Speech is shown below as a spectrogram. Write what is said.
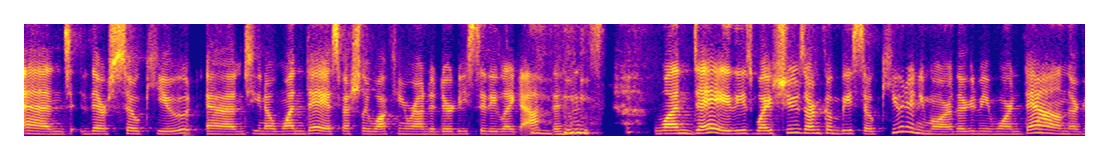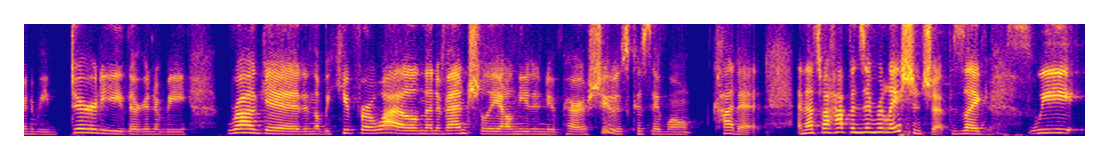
And they're so cute. And, you know, one day, especially walking around a dirty city like Athens, one day these white shoes aren't going to be so cute anymore. They're going to be worn down. They're going to be dirty. They're going to be rugged and they'll be cute for a while. And then eventually I'll need a new pair of shoes because they won't cut it. And that's what happens in relationships. It's like yes. we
